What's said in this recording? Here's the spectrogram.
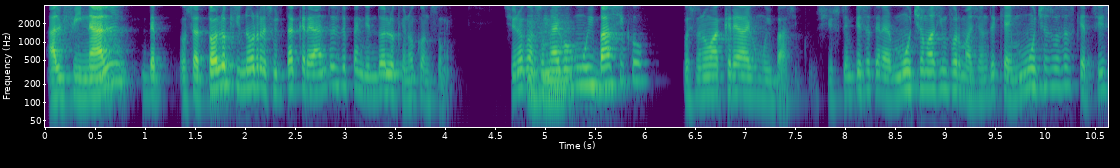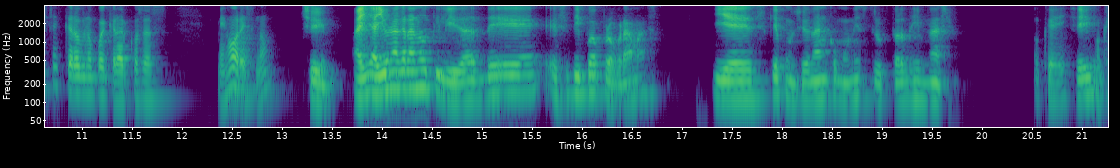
al final, de- o sea, todo lo que uno resulta creando es dependiendo de lo que uno consume. Si uno consume algo muy básico, pues uno va a crear algo muy básico. Si usted empieza a tener mucha más información de que hay muchas cosas que existen, creo que uno puede crear cosas mejores, ¿no? Sí, hay, hay una gran utilidad de ese tipo de programas y es que funcionan como un instructor de gimnasio. Ok. ¿sí? Ok.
